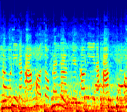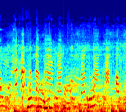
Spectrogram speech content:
ำหรับวันนี้นะคะ ขอจบรายการเพียงเท่านี้นะคะ ขอบคุณนะคะสำหรับการรับชมรับฟังค่ะ ขอบคุณ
